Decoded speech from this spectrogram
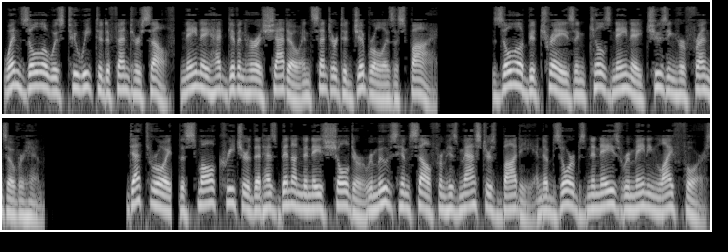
When Zola was too weak to defend herself, Nene had given her a shadow and sent her to Jibril as a spy. Zola betrays and kills Nene choosing her friends over him. Deathroy, the small creature that has been on Nene's shoulder removes himself from his master's body and absorbs Nene's remaining life force.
